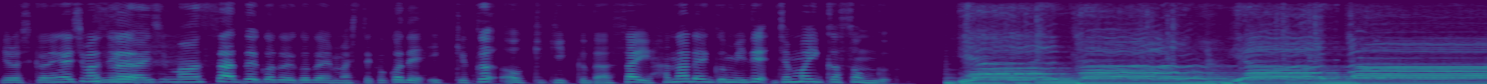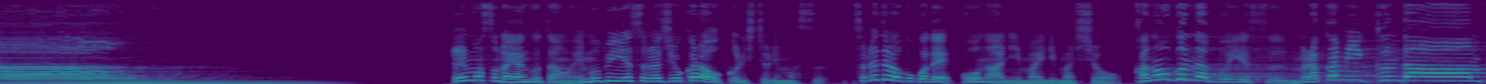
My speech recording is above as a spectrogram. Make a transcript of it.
よろしくお願いします。お願いします。さあということでございましてここで一曲お聴きください。離れ組でジャマイカソングエマスのヤングタウン MBS ラジオからお送りしております。それではここでコーナーに参りましょう。加納軍団 VS 村上軍団。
